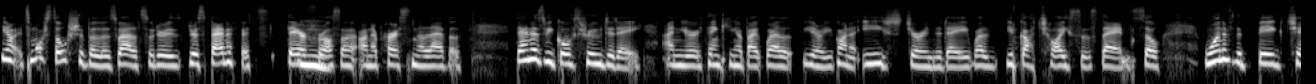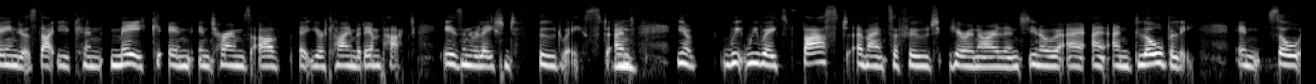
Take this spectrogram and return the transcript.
You know, it's more sociable as well. So there's there's benefits there mm. for us on, on a personal level. Then, as we go through the day and you're thinking about, well, you know, you're going to eat during the day, well, you've got choices then. So, one of the big changes that you can make in, in terms of uh, your climate impact is in relation to food waste. Mm. And, you know, we, we waste vast amounts of food here in Ireland, you know, uh, and globally. And so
